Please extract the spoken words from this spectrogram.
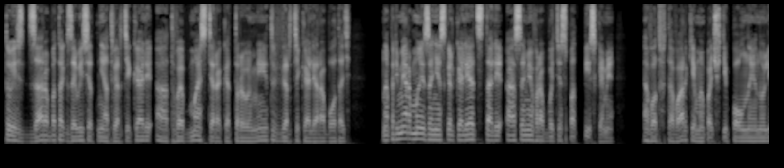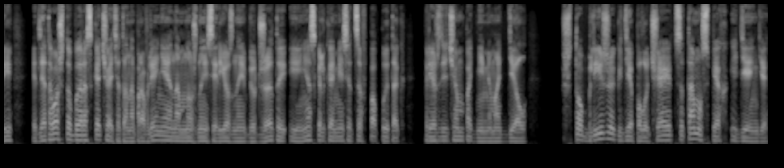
То есть заработок зависит не от вертикали, а от вебмастера, который умеет в вертикали работать. Например, мы за несколько лет стали асами в работе с подписками. А вот в товарке мы почти полные нули, и для того, чтобы раскачать это направление, нам нужны серьезные бюджеты и несколько месяцев попыток, прежде чем поднимем отдел. Что ближе, где получается, там успех и деньги.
